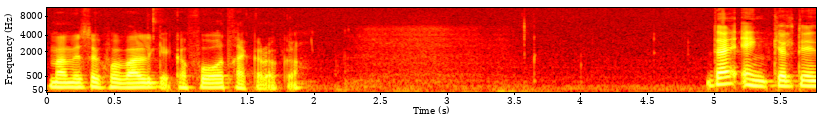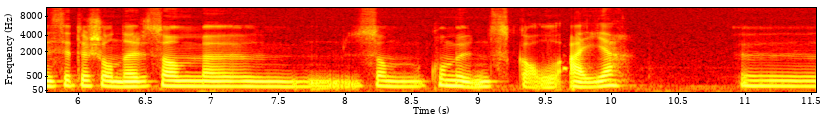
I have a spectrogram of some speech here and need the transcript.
Men hvis dere får velge, hva foretrekker dere? Det er enkelte institusjoner som, eh, som kommunen skal eie. Eh,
